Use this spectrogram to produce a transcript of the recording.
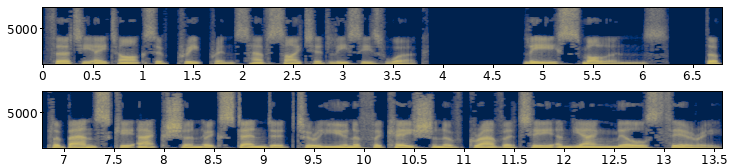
38 arXiv preprints have cited Lisi's work. Lee Smolin's, "...the Plebanski action extended to a unification of gravity and Yang-Mills theory."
